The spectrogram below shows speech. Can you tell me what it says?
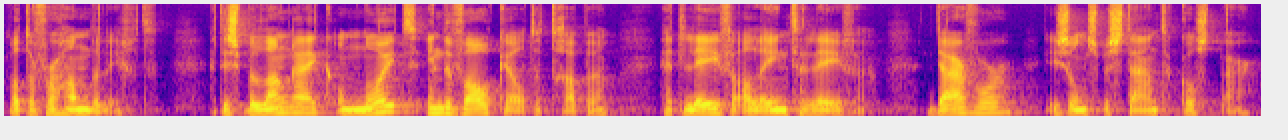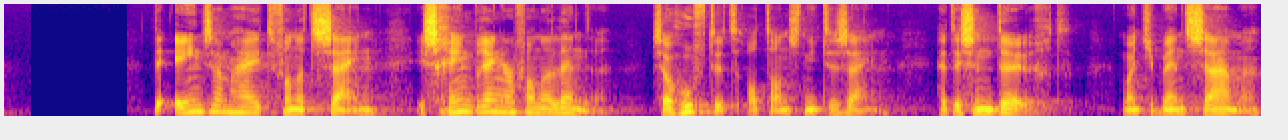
wat er voorhanden ligt. Het is belangrijk om nooit in de valkuil te trappen, het leven alleen te leven. Daarvoor is ons bestaan te kostbaar. De eenzaamheid van het zijn is geen brenger van ellende. Zo hoeft het althans niet te zijn. Het is een deugd, want je bent samen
